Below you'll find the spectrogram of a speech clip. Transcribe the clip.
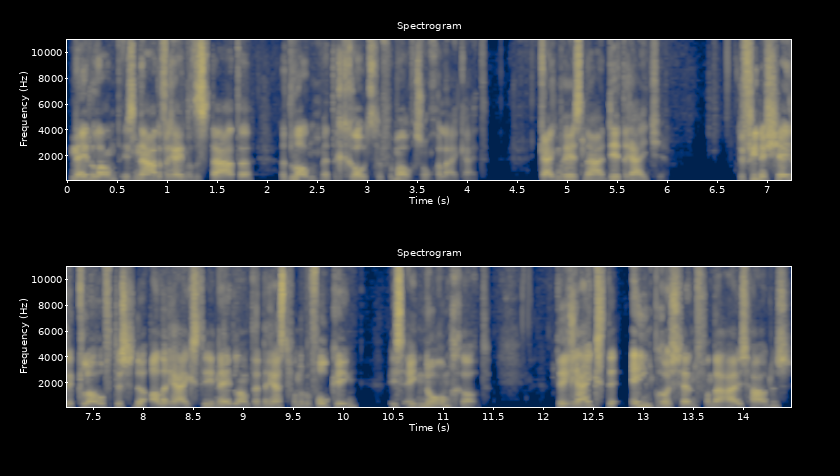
Nederland is na de Verenigde Staten het land met de grootste vermogensongelijkheid. Kijk maar eens naar dit rijtje. De financiële kloof tussen de allerrijkste in Nederland en de rest van de bevolking is enorm groot. De rijkste 1% van de huishoudens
